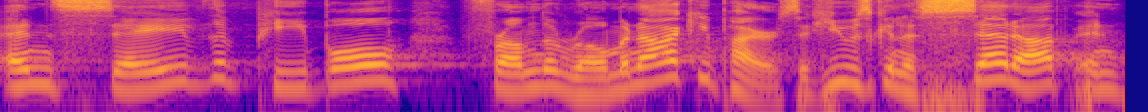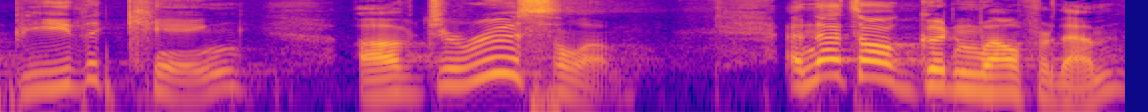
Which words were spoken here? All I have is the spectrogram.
and save the people from the Roman occupiers, that he was going to set up and be the king of Jerusalem. And that's all good and well for them.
